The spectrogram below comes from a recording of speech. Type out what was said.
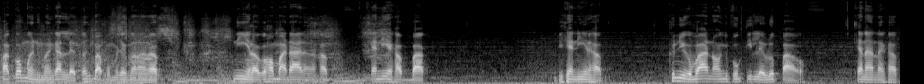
บั๊กก็เหมือนเหมือนกันแหละต้นฉบับผมมาจากตอนนั้นครับ นี่เราก็เข้ามาได้แล้วนะครับ แค่นี้ครับบั๊กมีแค่นี้นะครับ ขึ้นอยู่กับว่าน้องจะพกติดเร็วหรือเปล่า แค่นั้นนะครับ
